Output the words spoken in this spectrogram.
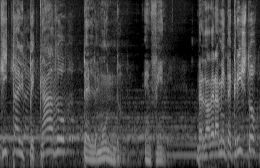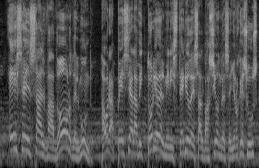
quita el pecado del mundo. En fin. Verdaderamente Cristo es el Salvador del mundo. Ahora, pese a la victoria del ministerio de salvación del Señor Jesús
